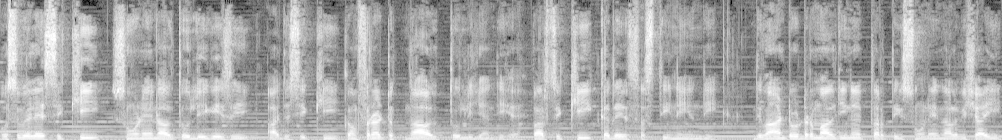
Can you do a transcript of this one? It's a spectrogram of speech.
ਉਸ ਵੇਲੇ ਸਿੱਖੀ ਸੋਨੇ ਨਾਲ ਤੋਲੀ ਗਈ ਸੀ। ਅੱਜ ਸਿੱਖੀ ਕੰਫਰਟ ਨਾਲ ਤੋਲੀ ਜਾਂਦੀ ਹੈ। ਪਰ ਸਿੱਖੀ ਕਦੇ ਸਸਤੀ ਨਹੀਂ ਹੁੰਦੀ। ਦੀਵਾਨ ਟੋਡਰਮਲ ਜੀ ਨੇ ਧਰਤੀ ਸੋਨੇ ਨਾਲ ਵਿਛਾਈ।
